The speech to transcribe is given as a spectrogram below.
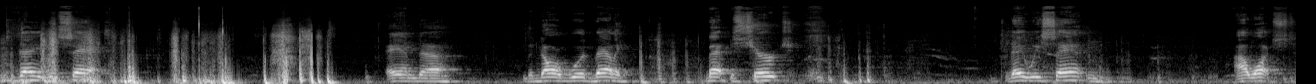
Today we sat and uh, the Dogwood Valley Baptist Church. Today we sat and I watched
